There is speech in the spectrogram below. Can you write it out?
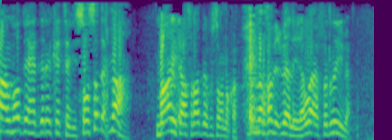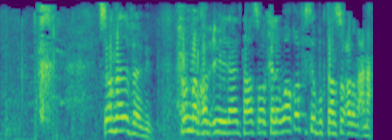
maalmood bay haddana ka tegi soo saddex maaha maalinka afraad bay ku soo noqon. Xumar qabci baa yidhaha waa afarleyba soo maada fahmin? Xumar qabci bay yidhahaan taas oo kale waa qof iska bugtaan socda macnaha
